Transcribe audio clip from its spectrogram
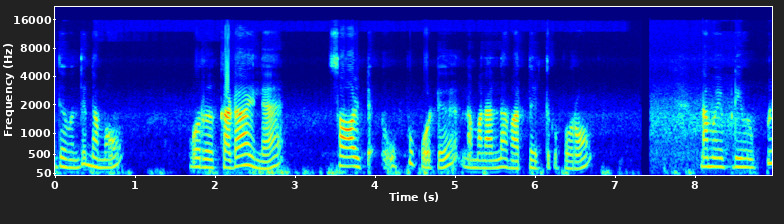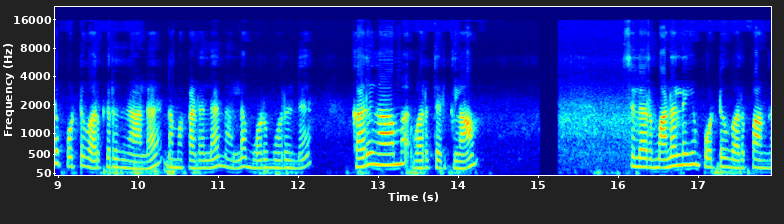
இதை வந்து நம்ம ஒரு கடாயில் சால்ட் உப்பு போட்டு நம்ம நல்லா வறுத்து எடுத்துக்க போகிறோம் நம்ம இப்படி உப்பில் போட்டு வறுக்கிறதுனால நம்ம கடலை நல்லா மொறு மொறுன்னு கருகாமல் வறுத்தெடுக்கலாம். சிலர் மணலையும் போட்டு வறுப்பாங்க.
